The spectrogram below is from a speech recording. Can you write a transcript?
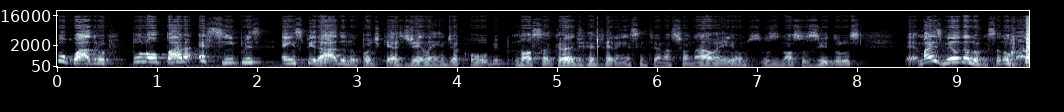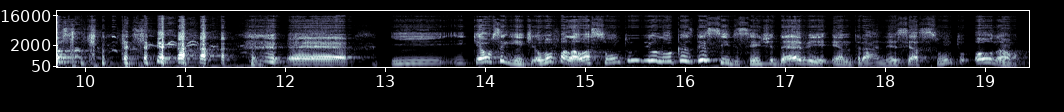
o quadro Pula ou Para é simples, é inspirado no podcast de Elaine Jacob, nossa grande referência internacional aí, os, os nossos ídolos. É mais meu, né, Lucas? Você não gosta tanto assim. é, e, e, que é o seguinte, eu vou falar o assunto e o Lucas decide se a gente deve entrar nesse assunto ou não.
